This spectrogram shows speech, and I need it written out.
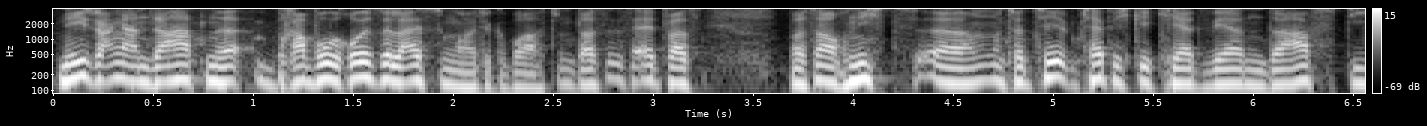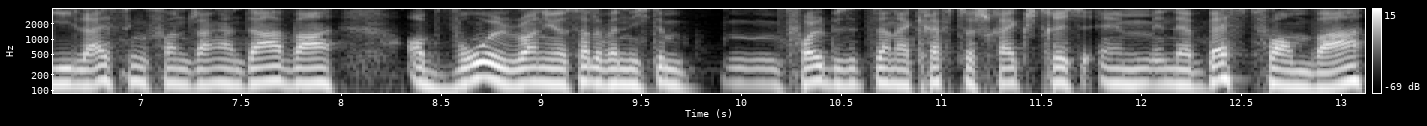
Nee, Zhang Anda hat eine bravouröse Leistung heute gebracht. Und das ist etwas, was auch nicht äh, unter Te Teppich gekehrt werden darf. Die Leistung von Zhang Anda war, obwohl Ronnie O'Sullivan nicht im Vollbesitz seiner Kräfte, Schrägstrich im, in der Bestform war,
